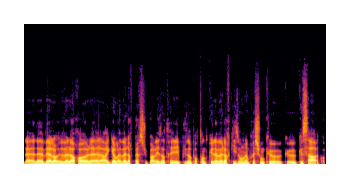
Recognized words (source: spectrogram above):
la, valeur, euh, la, rigueur, la valeur perçue par les autres est plus importante que la valeur qu'ils ont l'impression que, que, ça a. Quoi.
